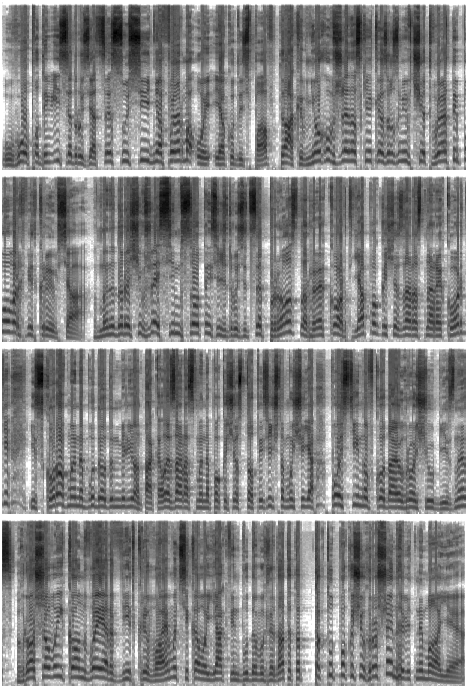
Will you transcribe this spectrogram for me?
Ого, подивіться, друзі, це сусідня ферма. Ой, я кудись впав. Так, і в нього вже, наскільки я зрозумів, четвертий поверх відкрився. В мене, до речі, вже 700 тисяч, друзі. Це просто рекорд. Я поки що зараз на рекорді, і скоро в мене буде 1 мільйон. Так, але зараз в мене поки що 100 тисяч, тому що я постійно вкладаю гроші у бізнес. Грошовий конвейер відкриваємо. Цікаво, як він буде виглядати. Та так тут поки що грошей навіть немає.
